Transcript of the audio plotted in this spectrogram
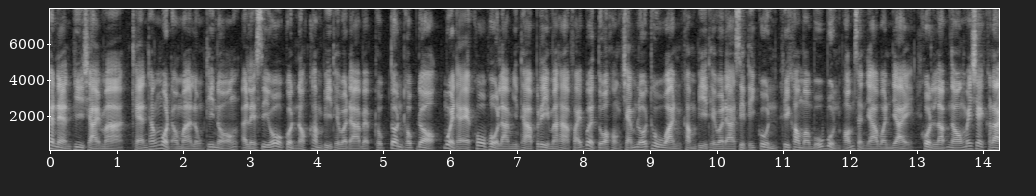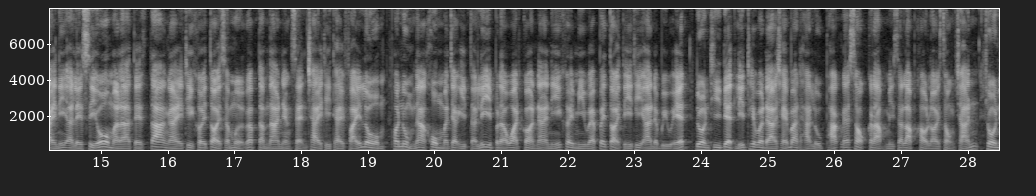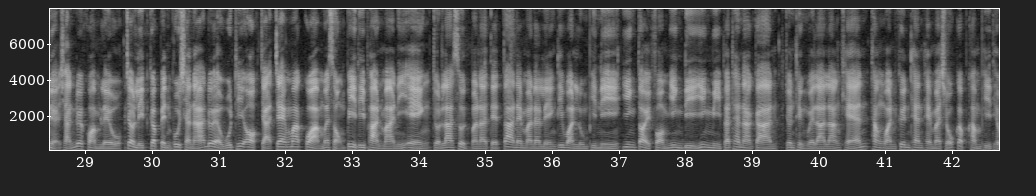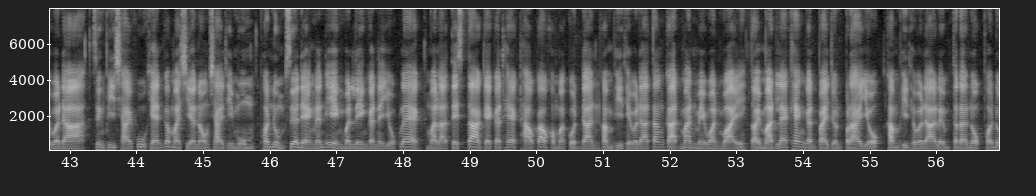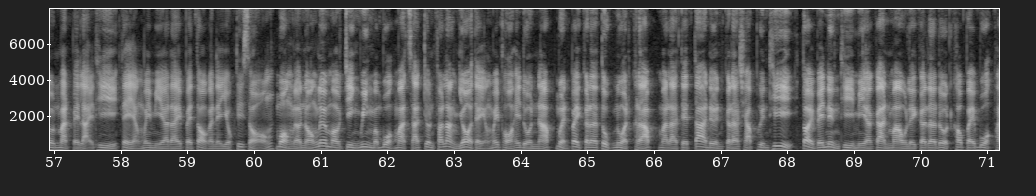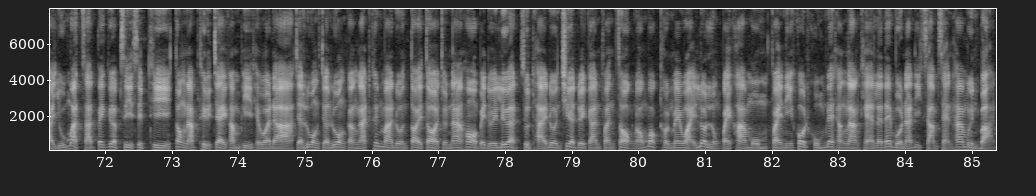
คะแนนพี่ชายมาแขนทั้งหมดเอามาลงที่น้อง อเลซิโอกดน็อกคัมพีเทวดาแบบทบต้นทบดอก มวยไทยแอโคโผล่รามอินทาปรีมาหาไฟเปิดตัวของแชมป์โรดทูวันคัมพีเทวดาสิทธิกุล ที่เข้ามาบูบุ่นพร้อมสัญญาวันใหญ่ คนรับน้องไม่ใช่ใครนี่อเลซิโอมาลาเตสตาไง ที่เคยต่อยเสมอกับตำนานอย่างแสนชัยที่ไทยไฟโลมพอหนุ่มหน้าคมมาจากอิตาลีประวัติก่อนหน้านี้เคยมีแว็บไปต่อยตีที่ RWS โดนทีเด็ดลิทเทวดาใช้บาทาลูปพักและศอกกลับมีสลับเข่าลอยสองชั้น โชว์เหนือชั้นด้วยความเร็วเจ้าลิทก็เป็นผู้ชนะด้วยอาวุธที่ออกจะแจ้งมากกว่าเมื่อ 2 ปีที่ผ่านมานี้เอง จนล่าสุดมาลาเตต้าได้มาละเลงที่วันลุมพินี ยิ่งต่อยฟอร์มยิ่งดียิ่งมีพัฒนาการ จนถึงเวลาล้างแค้นทางวันขึ้นแทนให้มาชกกับคัมพีเทวดา ซึ่งพี่ชายคู่แค้นก็มาเชียร์น้องชายที่มุมพอหนุ่มเสื้อแดงนั้นเองบรรเลงกันในยกแรก มาลาเตสตาแกกระแทกเท้าก้าวเข้ามากดดันคัมพีเทวดาตั้งการ์ดมั่นไม่หวั่นไหวต่อยหมัดแลกแข้งกันไปจนปลายยกคัมพีเทวดาเริ่มตระหนกเพราะโดนหมัดไปหลายทีแต่ยังไม่มีอะไรไปต่อกันในยกที่ 2 มองแล้วน้องเริ่มเอาจริงวิ่งมาบวกหมัดซัดจนฝรั่งย่อแต่ยังไม่พอให้โดนนับ เหมือนไปกระตุกหนวดครับ มาลาเตต้าเดินกระชับพื้นที่ ต่อยไปหนึ่งทีมีอาการเมาเลยกระโดดเข้าไปบวกพายุหมัดซัดไปเกือบ 40 ที ต้องนับถือใจคัมพีเทวดา จะล่วงจะล่วงกังัดขึ้นมาโดนต่อยต่อจนหน้าห่อไปด้วยเลือด สุดท้ายโดนเชือดโดยการฟันศอกน้องบอกทนไม่ไหวหล่นลงไปคามุม ไฟนี้โคตรคุ้มได้ทั้งล้างแค้นและได้โบนัสอีก 350,000 บาท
